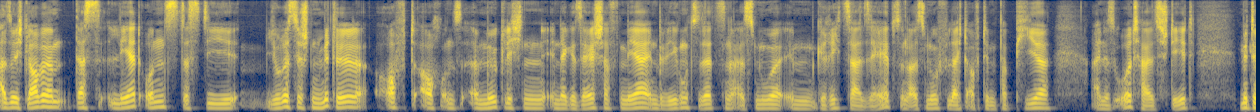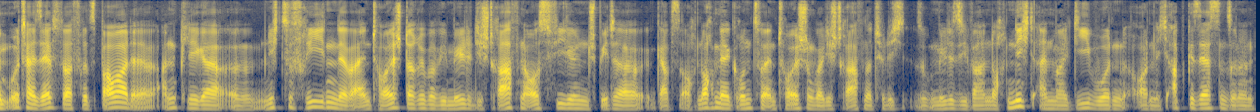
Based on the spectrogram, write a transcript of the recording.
Also ich glaube, das lehrt uns, dass die juristischen Mittel oft auch uns ermöglichen, in der Gesellschaft mehr in Bewegung zu setzen, als nur im Gerichtssaal selbst und als nur vielleicht auf dem Papier eines Urteils steht. Mit dem Urteil selbst war Fritz Bauer, der Ankläger, äh, nicht zufrieden. Der war enttäuscht darüber, wie milde die Strafen ausfielen. Später gab es auch noch mehr Grund zur Enttäuschung, weil die Strafen natürlich, so milde sie waren, noch nicht einmal die wurden ordentlich abgesessen, sondern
